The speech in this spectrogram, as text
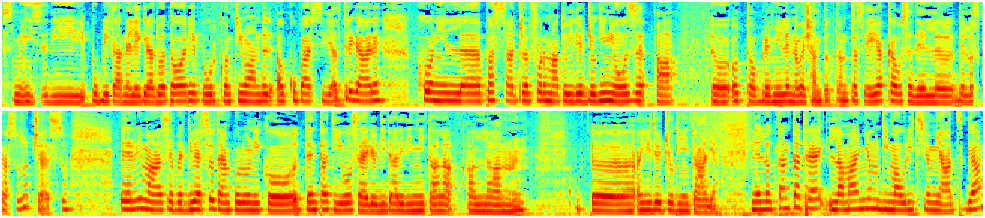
smise di pubblicarne le graduatorie pur continuando a occuparsi di altre gare con il passaggio al formato videogiochi news a eh, ottobre 1986 a causa del, dello scarso successo e rimase per diverso tempo l'unico tentativo serio di dare dignità alla, alla eh, ai videogiochi in Italia. Nell'83 la Magnum di Maurizio Miazga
